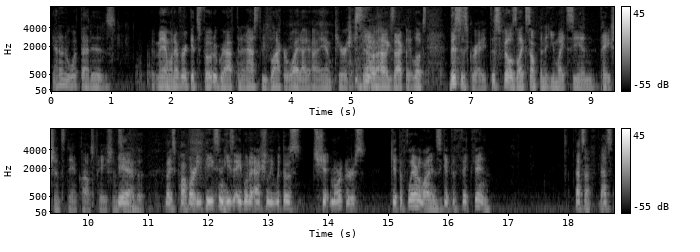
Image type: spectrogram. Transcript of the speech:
Yeah, I don't know what that is. But man, whenever it gets photographed and it has to be black or white, I, I am curious how, Yeah. how exactly it looks. This is great. This feels like something that you might see in Patience, Dan Clowes Patience. you know, Yeah. the- Nice pop arty piece, and he's able to actually with those shit markers get the flare lines, get the thick thin. That's a that's. A,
